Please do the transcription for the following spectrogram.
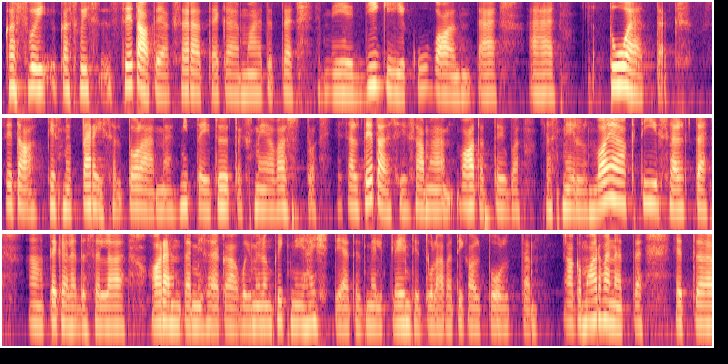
kas või, kas või seda peaks ära tegema, et, et, et meie digikuvand äh, toetaks seda, kes me päriselt oleme, mitte ei töötaks meie vastu. Ja sealt edasi saame vaadata juba, kas meil on vaja aktiivselt äh, tegeleda selle arendamisega või meil on kõik nii hästi, et, et meil kliendid tulevad igalt poolt aga ma arvan, et, et äh,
